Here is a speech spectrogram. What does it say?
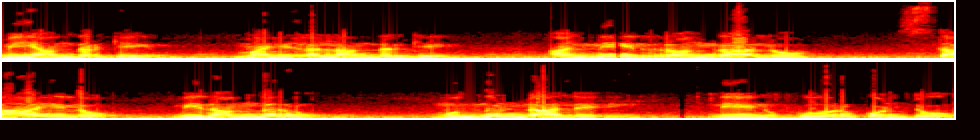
మీ అందరికీ మహిళలందరికీ అన్ని రంగాల్లో స్థాయిలో మీరందరూ ముందుండాలని నేను కోరుకుంటూ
